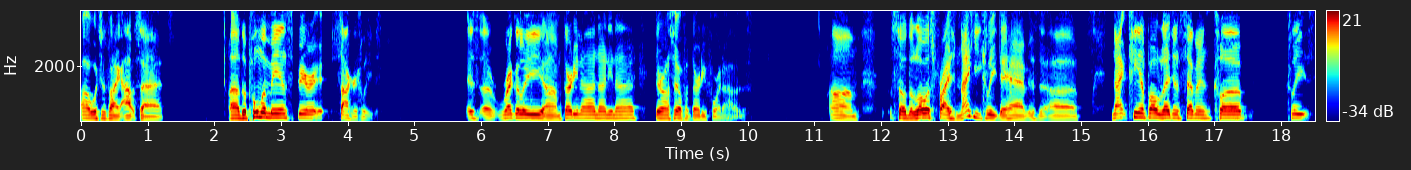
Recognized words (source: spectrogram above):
uh, which is like outside. Uh, the Puma Men's Spirit soccer cleats. It's uh, regularly um, thirty nine ninety nine. They're on sale for thirty four dollars. Um, so the lowest price Nike cleat they have is the uh, Nike Tiempo Legend Seven Club cleats,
